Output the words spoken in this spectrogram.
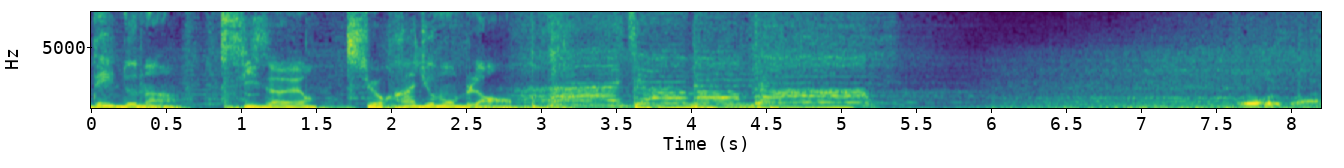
dès demain, 6h sur Radio Mont Blanc. Au revoir.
